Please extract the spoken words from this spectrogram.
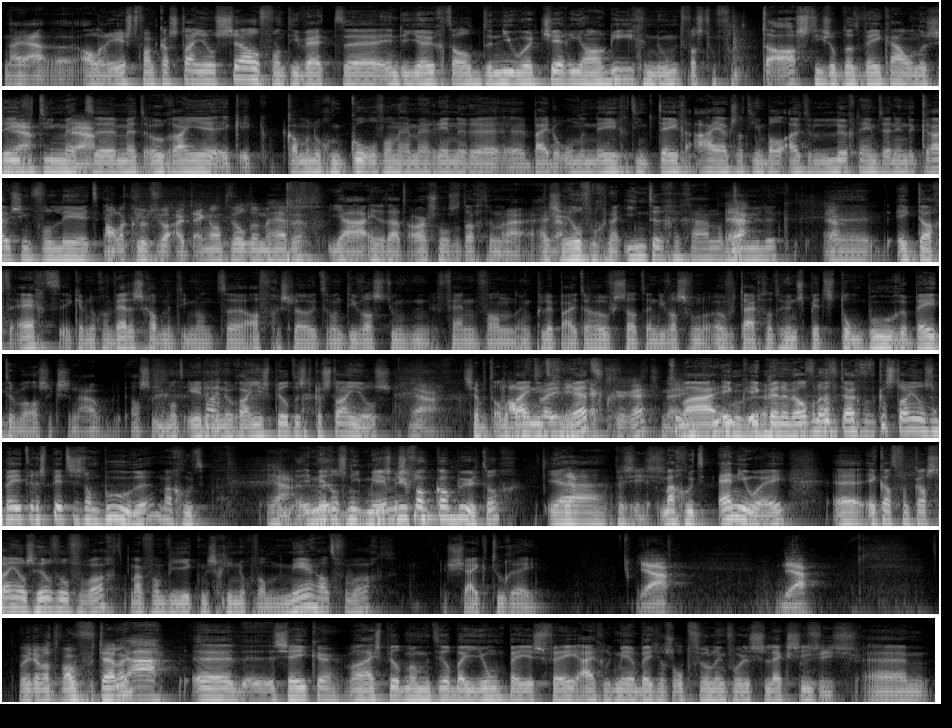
Nou ja, eh, allereerst van Castanjos zelf, want die werd eh, in de jeugd al de nieuwe Thierry Henry genoemd. Was toen fantastisch op dat WK onder 17 Ja, met, ja. eh, met Oranje. Ik, ik kan me nog een goal van hem herinneren bij de onder 19 tegen Ajax, dat hij een bal uit de lucht neemt en in de kruising volleert. En- alle clubs wel uit Engeland wilden hem hebben. Ja, inderdaad, Arsenal zat achter hem. Hij is Ja. heel vroeg naar Inter gegaan natuurlijk. Ik dacht echt, ik heb nog een weddenschap met iemand afgesloten. Want die was toen fan van een club uit de hoofdstad. En die was van overtuigd dat hun spits Tom Boeren beter was. Ik zei, nou, als iemand eerder in Oranje speelt, is het Castanjos. Ze Ja. hebben het allebei niet gered. echt gered. Nee. maar ik, Boeren. ik ben er wel van overtuigd dat Castanjos een betere spits is dan Boeren. Maar goed, ja. inmiddels niet Die meer is nu misschien. van Cambuur, toch? Ja, Ja, precies. Maar goed, anyway. eh, ik had van Castanjos heel veel verwacht. Maar van wie ik misschien nog wel meer had verwacht, Sheikh Touré. Ja. Ja. Wil je er wat over vertellen? Ja, eh, zeker. Want hij speelt momenteel bij Jong PSV. Eigenlijk meer een beetje als opvulling voor de selectie. Precies. Ehm,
